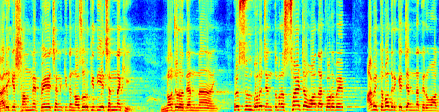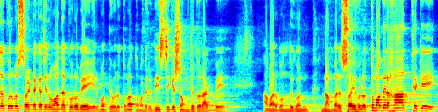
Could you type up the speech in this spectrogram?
নারীকে সামনে পেয়েছেন, কিন্তু নজর কি দিয়েছেন নাকি? নজরও দেন নাই। রসুল বলেছেন, তোমরা ছয়টা ওয়াদা করবে আমি তোমাদেরকে জান্নাতের ওয়াদা করব, ছয়টা কাজের ওয়াদা করবে। এর মধ্যে হলো তোমার তোমাদের দৃষ্টিকে সংযত রাখবে। আমার বন্ধুগণ, নাম্বার ছয় হলো তোমাদের হাত থেকে,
